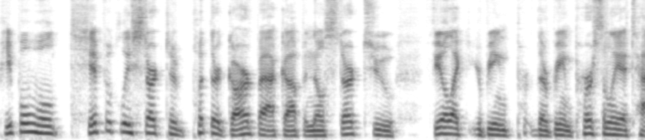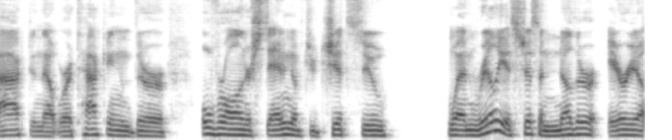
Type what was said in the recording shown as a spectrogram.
people will typically start to put their guard back up and they'll start to feel like you're being they're being personally attacked and that we're attacking their overall understanding of jujitsu when really it's just another area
